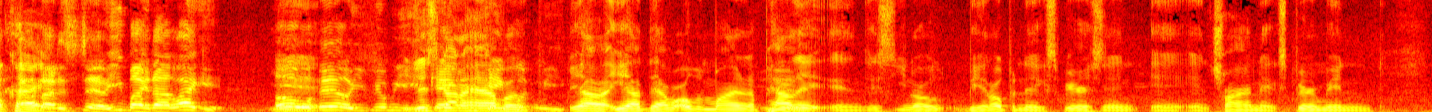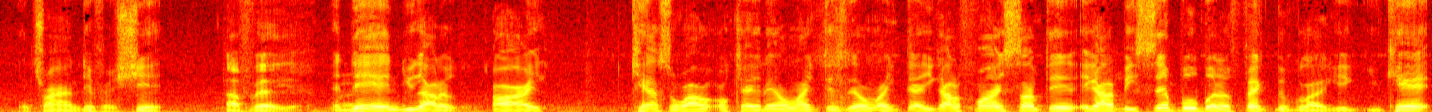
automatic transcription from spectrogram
Okay. I'm not a chef. He might not like it. Oh hell, you feel me? You He just gotta have a yeah. You have to have an open mind and a palate, and just you know being open to experiencing and, and trying to experiment and trying different shit. I feel you. And then you gotta all right cancel out. Okay, they don't like this, they don't like that. You gotta find something. It gotta be simple but effective. Like you, you can't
